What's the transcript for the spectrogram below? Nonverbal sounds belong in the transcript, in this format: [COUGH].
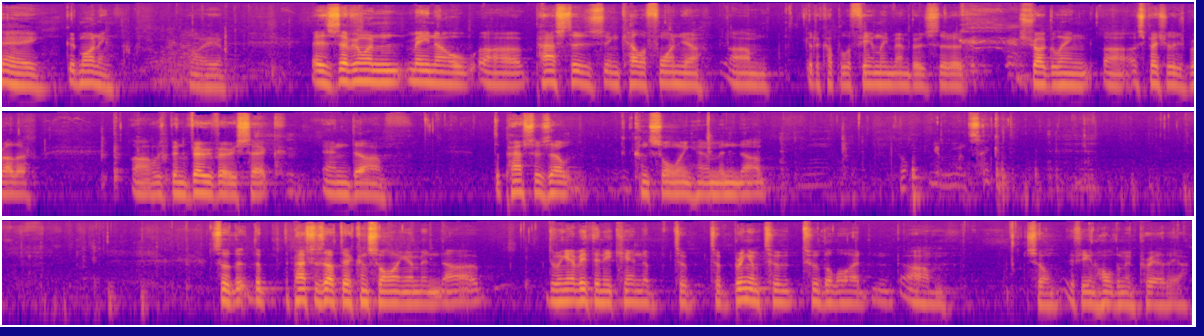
Okay, good morning. How are you? As everyone may know, uh, pastors in California um, got a couple of family members that are struggling, uh, especially his brother, uh, who's been very, very sick. And uh, the pastor's out consoling him. And uh, oh, give me one second. So the, the, the pastor's out there consoling him and uh, doing everything he can to, to, to bring him to, to the Lord. Um, so if you can hold him in prayer there.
